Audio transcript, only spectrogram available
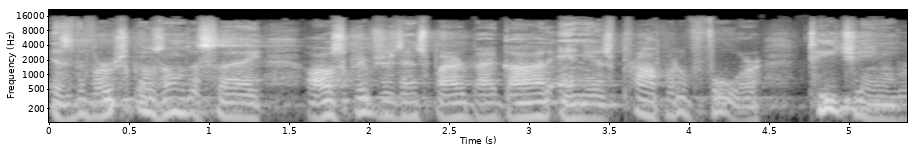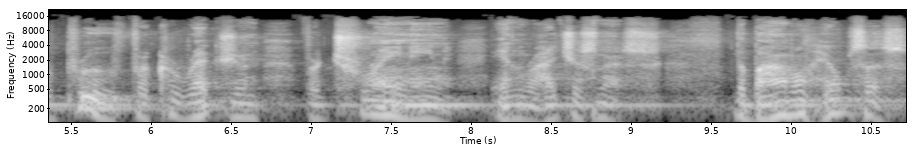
As the verse goes on to say, all scripture is inspired by God and is profitable for teaching, reproof, for correction, for training in righteousness. The Bible helps us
